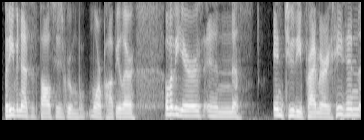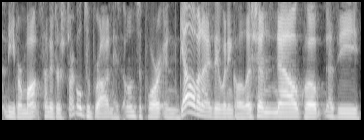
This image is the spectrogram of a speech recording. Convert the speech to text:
But even as his policies grew more popular over the years in into the primary season, the Vermont senator struggled to broaden his own support and galvanize a winning coalition. Now, quote, as the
